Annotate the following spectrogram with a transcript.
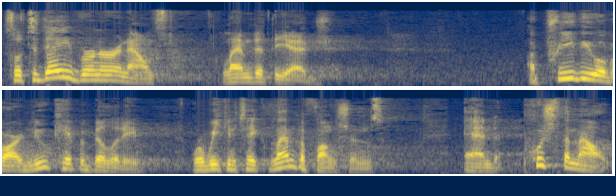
So today, Werner announced Lambda at the Edge, a preview of our new capability where we can take Lambda functions and push them out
